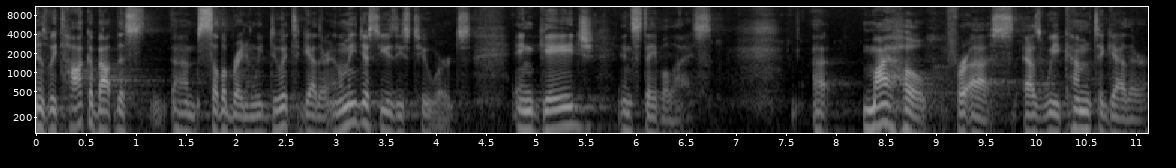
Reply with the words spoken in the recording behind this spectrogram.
as we talk about this um, celebrating, we do it together. And let me just use these two words engage and stabilize. Uh, my hope for us as we come together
